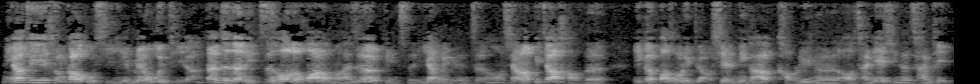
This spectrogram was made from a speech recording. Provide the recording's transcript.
你要继续存高股息也没有问题啦，但是呢，你之后的话，我们还是要秉持一样的原则哦，想要比较好的一个报酬率表现，你可要考虑呢哦，产业型的产品，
